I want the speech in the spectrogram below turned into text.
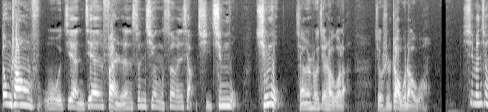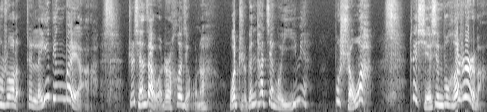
东昌府见监犯人孙清、孙文相起青木，青木前文书介绍过了，就是照顾照顾。西门庆说了，这雷兵备啊，之前在我这儿喝酒呢，我只跟他见过一面，不熟啊。这写信不合适吧？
